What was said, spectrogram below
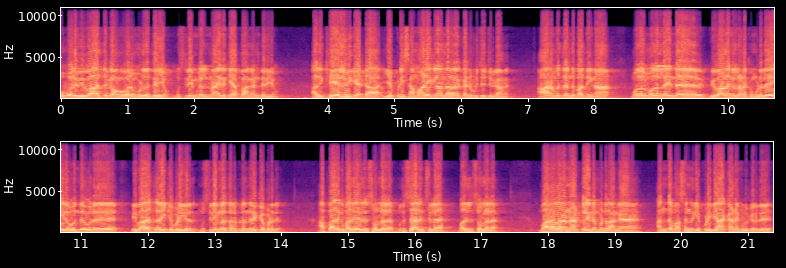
ஒவ்வொரு விவாதத்துக்கு அவங்க வரும்பொழுது தெரியும். முஸ்லீம்கள்னா இதை கேட்பாங்கன்னு தெரியும். அது கேள்வி கேட்டா எப்படி சமாளிக்கலாம் தான் கண்டுபிடிச்சு வச்சிருக்காங்க. ஆரம்பத்துல இருந்து பாத்தீங்கன்னா முதல் முதல்ல இந்த விவாதங்கள் நடக்கும் பொழுது இது வந்து ஒரு விவாதத்தில் வைக்கப்படுகிறது. முஸ்லீம்கள் தரப்புல இருந்து வைக்கப்படுது. அப்ப அதுக்கு பதில் எதுவும் சொல்லல. புதுசா இருந்துச்சுல? பதில் சொல்லல. வர வர நாட்கள் என்ன பண்றாங்க? அந்த வசனத்துக்கு எப்படி வியாக்கானம் கொடுக்கறது?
